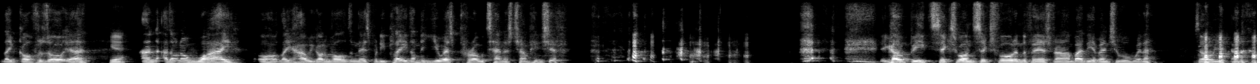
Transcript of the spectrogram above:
like golf resort, yeah. Yeah. And I don't know why or like how he got involved in this, but he played on the US Pro Tennis Championship. he got beat 6 1, 6 4 in the first round by the eventual winner. So, yeah.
